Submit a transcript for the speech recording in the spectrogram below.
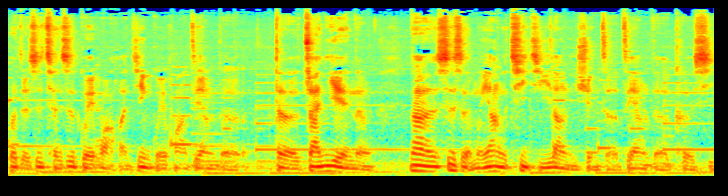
或者是城市规划、环境规划这样的的专业呢？那是什么样的契机让你选择这样的科系？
